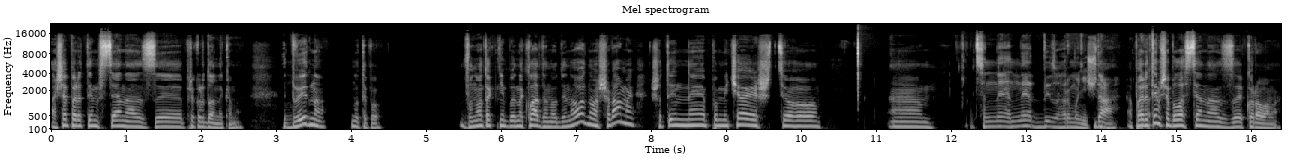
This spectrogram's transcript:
а ще перед тим сцена з прикордонниками. Відповідно, ну, типу, воно так ніби накладено один на одного шрами, що ти не помічаєш цього. Е, Це не, не дисгармонічно. Да. А перед тим ще була сцена з коровами,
